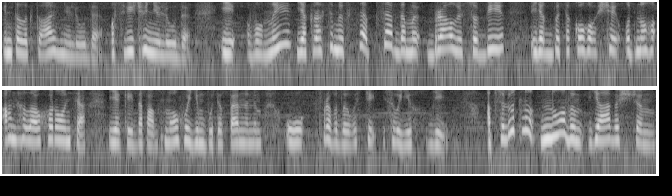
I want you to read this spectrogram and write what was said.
інтелектуальні люди, освічені люди. І вони якраз цими псевдами брали собі якби такого ще й одного ангела-охоронця, який давав змогу їм бути впевненим у справедливості своїх дій. Абсолютно новим явищем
